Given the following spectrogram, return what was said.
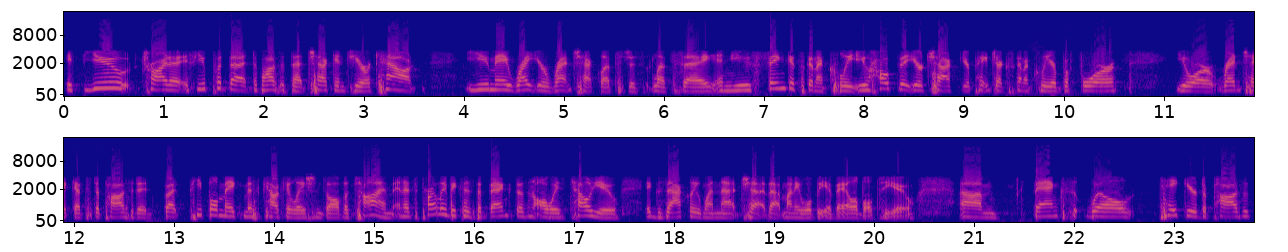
if you try to, if you put that deposit that check into your account, you may write your rent check. Let's just let's say, and you think it's going to clear. You hope that your check, your paycheck, is going to clear before your rent check gets deposited. But people make miscalculations all the time, and it's partly because the bank doesn't always tell you exactly when that check, that money will be available to you. Um, banks will take your deposits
